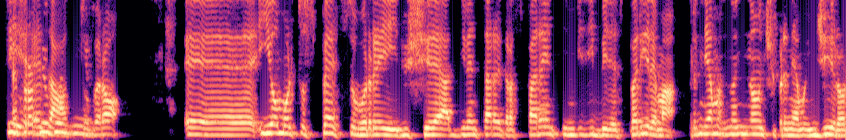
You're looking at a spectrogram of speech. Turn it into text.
Sì, esatto, così. però eh, io molto spesso vorrei riuscire a diventare trasparente, invisibile, sparire, ma prendiamo, non, non ci prendiamo in giro.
